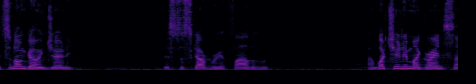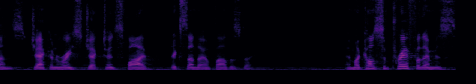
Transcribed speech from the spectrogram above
it's an ongoing journey, this discovery of fatherhood. I'm watching in my grandsons, Jack and Reese. Jack turns five next Sunday on Father's Day. And my constant prayer for them has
